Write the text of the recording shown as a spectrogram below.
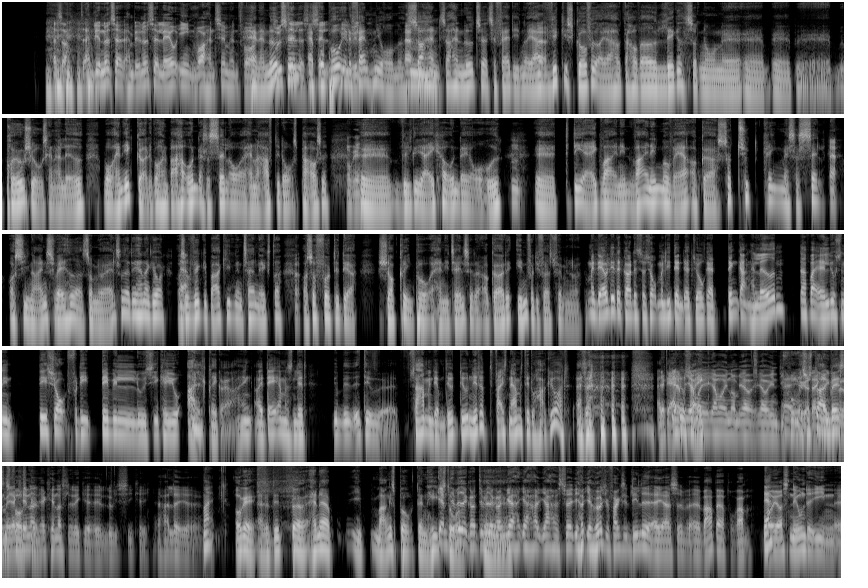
Altså, han bliver, nødt til at, han bliver nødt til at lave en, hvor han simpelthen får Han er nødt til, sig selv apropos helt vildt. elefanten i rummet, Ja. så, er han, så er han nødt til at tage fat i den, og jeg er Ja. virkelig skuffet, og jeg har, der har været lækket sådan nogle øh, øh, øh, prøveshows, han har lavet, hvor han ikke gør det, hvor han bare har ondt af sig selv over, at han har haft et års pause, Okay. øh, hvilket jeg ikke har ondt af overhovedet. Mm. Øh, det- det er ikke vejen ind. Vejen ind må være at gøre så tykt grin med sig selv, Ja. Og sine egne svagheder, som jo altid er det, han har gjort, og Ja. så virkelig bare give den en tand ekstra, Ja. og så få det der chokgrin på, at han i talsætter og gør det inden for de første fem minutter. Men det er jo det, der gør det så sjovt med lige den der joke, at dengang han lavede den, der var alle jo sådan en, det er sjovt, fordi det ville Louis C.K. jo aldrig gøre. Ikke? Og i dag er man sådan lidt, det, er jo- så har man det, men det, er jo- det er jo netop faktisk nærmest det, du har gjort. Altså, at Jeg, det er det jo jeg, så jeg, må, ikke. jeg må indrømme, jeg, jeg er jo en af de jeg komikere, synes, der, der er ikke følger med. Jeg kender, jeg kender slet ikke uh, Louis C.K. Jeg har aldrig... Uh... Nej. Okay, altså det bør, han er i mange bog den helt Jamen, store. det ved jeg godt, det ved jeg Øh, godt. Jeg, jeg, har, jeg, har svært, jeg, jeg hørte jo faktisk et lille af jeres uh, Varberg-program, Ja. hvor jeg også nævnte en uh,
